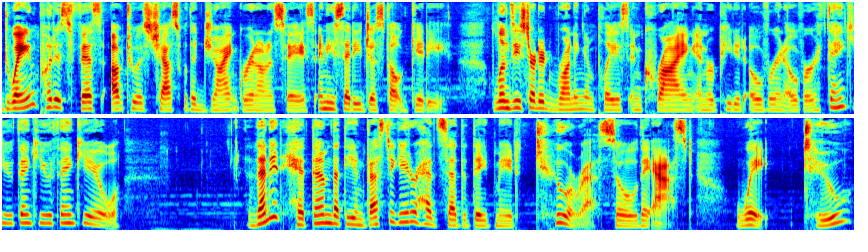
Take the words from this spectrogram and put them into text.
Dwayne put his fist up to his chest with a giant grin on his face, and he said he just felt giddy. Lindsay started running in place and crying and repeated over and over, Thank you, thank you, thank you. Then it hit them that the investigator had said that they'd made two arrests. So they asked, Wait, two?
